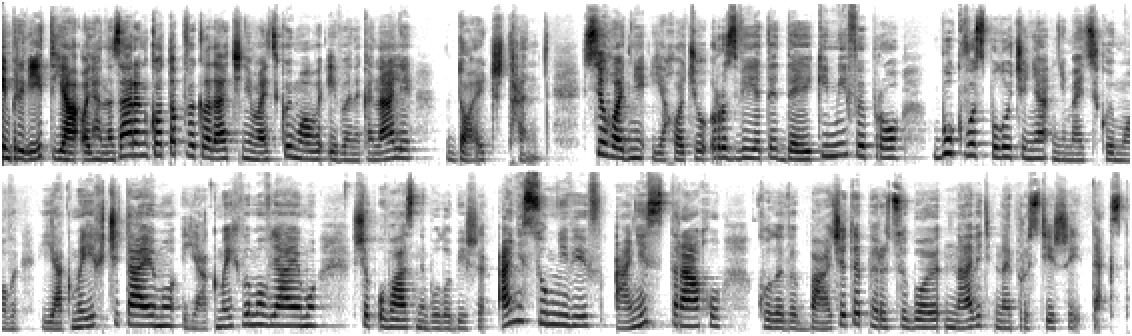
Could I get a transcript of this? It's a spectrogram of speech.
Всім привіт! Я Ольга Назаренко, топ-викладач німецької мови, і ви на каналі Deutsch Trend. Сьогодні я хочу розвіяти деякі міфи про буквосполучення німецької мови, як ми їх читаємо, як ми їх вимовляємо, щоб у вас не було більше ані сумнівів, ані страху, коли ви бачите перед собою навіть найпростіший текст.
